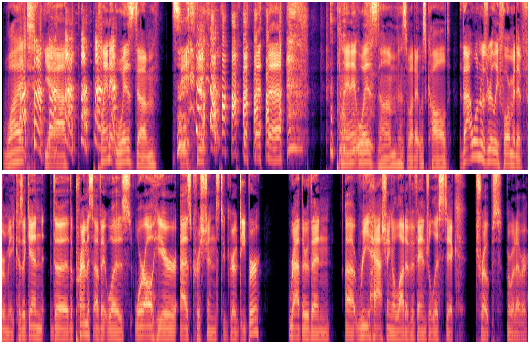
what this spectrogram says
What? yeah, Planet Wisdom. See, Planet Wisdom is what it was called. That one was really formative for me because again, the the premise of it was we're all here as Christians to grow deeper rather than uh, rehashing a lot of evangelistic tropes or whatever.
